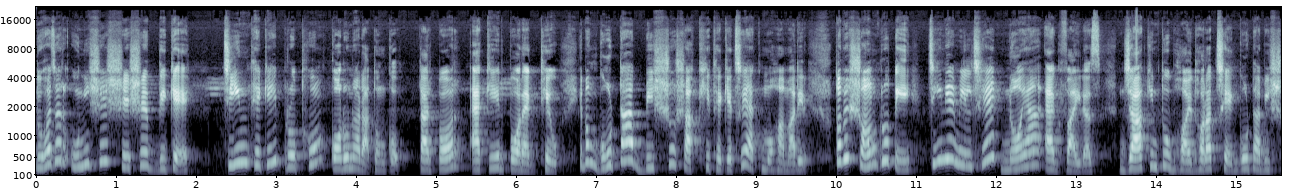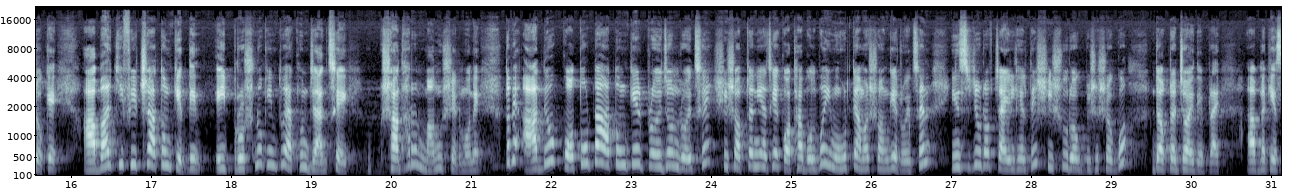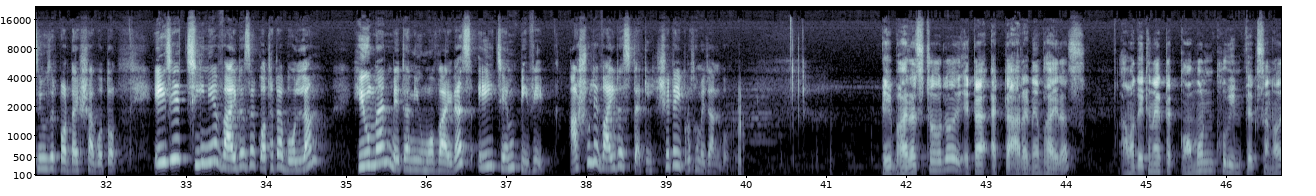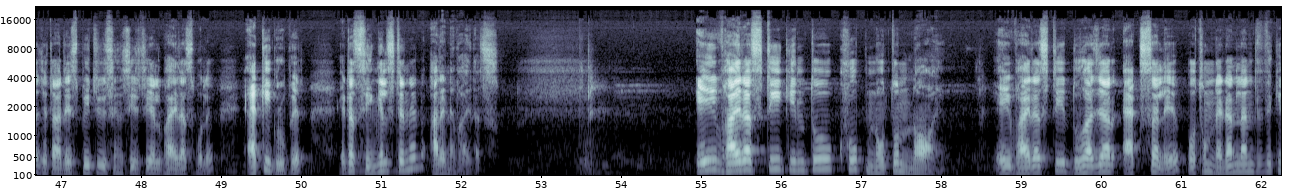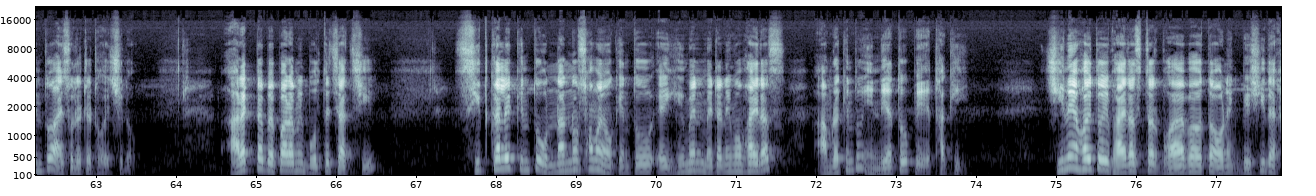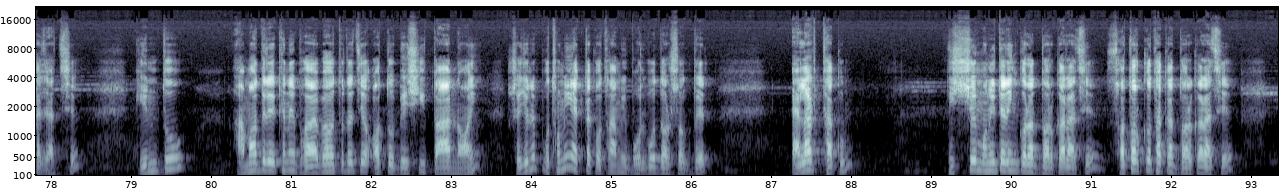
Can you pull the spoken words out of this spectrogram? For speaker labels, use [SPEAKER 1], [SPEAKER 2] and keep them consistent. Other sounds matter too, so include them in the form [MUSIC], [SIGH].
[SPEAKER 1] দু হাজার শেষের দিকে চীন থেকেই প্রথম করোনার আতঙ্ক। তারপর একের পর এক ঢেউ এবং গোটা বিশ্ব সাক্ষী থেকেছে এক মহামারীর। তবে সম্প্রতি চীনে মিলছে নয়া এক ভাইরাস, যা কিন্তু ভয় ধরাচ্ছে গোটা বিশ্বকে। আবার কি ফিরছে আতঙ্কের দিন? এই প্রশ্ন কিন্তু এখন জাগছে সাধারণ মানুষের মনে। তবে আদৌ কতটা আতঙ্কের প্রয়োজন রয়েছে সে সবটা নিয়ে আজকে কথা বলব। এই মুহূর্তে আমার সঙ্গে রয়েছেন ইনস্টিটিউট অফ চাইল্ড হেলথের শিশু রোগ বিশেষজ্ঞ ডক্টর জয়দেব রায়। আপনাকে এস নিউজের পর্দায় স্বাগত। এই যে চীনে ভাইরাসের কথাটা বললাম human metapneumovirus H M P V আসলে ভাইরাসটা কি? সেটাই প্রথমে জানব।
[SPEAKER 2] এই ভাইরাসটা হলো, এটা একটা আরএনএ ভাইরাস আমাদের এখানে একটা কমন খুব ইনফেকশান হয়, যেটা রেসপিরেটরি সিনসিটিয়াল ভাইরাস বলে। একই গ্রুপের এটা সিঙ্গেল স্টেনের আরএনএ ভাইরাস এই ভাইরাসটি কিন্তু খুব নতুন নয়। এই ভাইরাসটি দু সালে প্রথম নেদারল্যান্ডে কিন্তু আইসোলেটেড হয়েছিল। আরেকটা ব্যাপার আমি বলতে চাচ্ছি, শীতকালে কিন্তু অন্যান্য সময়েও কিন্তু এই হিউম্যান মেটানিমো ভাইরাস আমরা কিন্তু ইন্ডিয়াতেও পেয়ে থাকি। চীনে হয়তো এই ভাইরাসটার ভয়াবহতা অনেক বেশি দেখা যাচ্ছে, কিন্তু আমাদের এখানে ভয়াবহতাটা যে অত বেশি তা নয়। সেই জন্য প্রথমেই একটা কথা আমি বলব দর্শকদের অ্যালার্ট থাকুন। নিশ্চয়ই মনিটরিং করার দরকার আছে, সতর্ক থাকার দরকার আছে,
